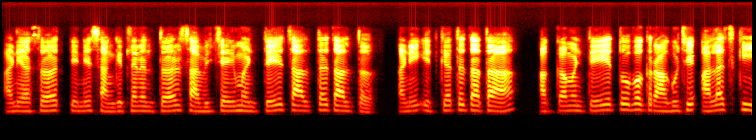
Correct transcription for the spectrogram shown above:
आणि असं तिने सांगितल्यानंतर सावीची म्हणते चालतं चालतं. आणि इतक्यातच आता अक्का म्हणते तो बघ राघूजी आलाच की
